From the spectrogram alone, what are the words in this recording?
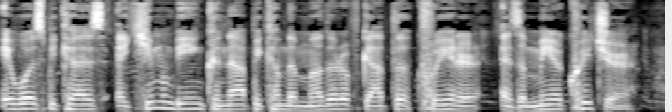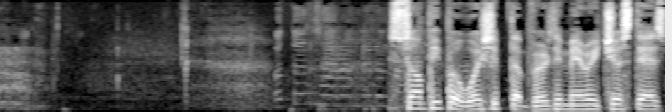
It was because a human being could not become the mother of God the Creator as a mere creature. Some people worship the Virgin Mary just as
